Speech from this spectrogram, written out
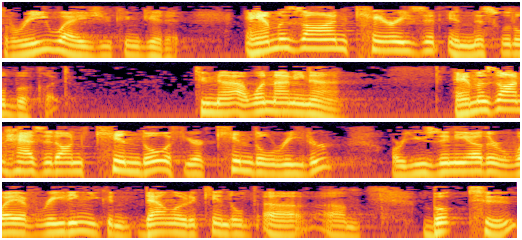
three ways you can get it. Amazon carries it in this little booklet. One ninety nine. Amazon has it on Kindle if you're a Kindle reader or use any other way of reading, you can download a Kindle uh, um, book too.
